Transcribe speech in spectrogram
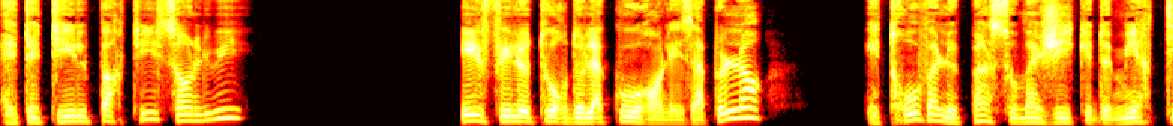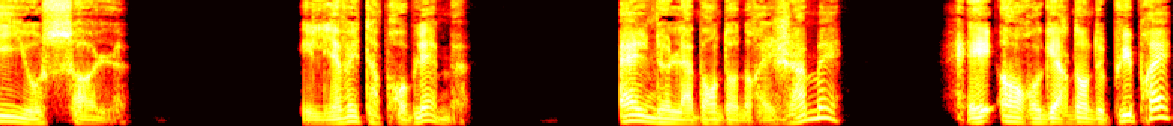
Étaient-ils partis sans lui? Il fit le tour de la cour en les appelant et trouva le pinceau magique de Myrtille au sol. Il y avait un problème. Elle ne l'abandonnerait jamais. Et en regardant de plus près,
